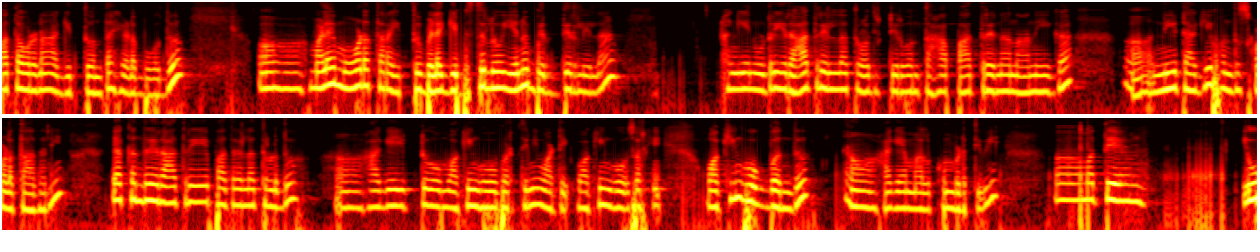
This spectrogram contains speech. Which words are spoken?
ವಾತಾವರಣ ಆಗಿತ್ತು ಅಂತ ಹೇಳಬಹುದು. ಮಳೆ ಮೋಡ ಥರ ಇತ್ತು, ಬೆಳಗ್ಗೆ ಬಿಸಿಲು ಏನೂ ಬಿದ್ದಿರಲಿಲ್ಲ. ಹಾಗೆ ನೋಡ್ರಿ, ರಾತ್ರಿ ಎಲ್ಲ ತೊಳೆದಿಟ್ಟಿರುವಂತಹ ಪಾತ್ರೆನ ನಾನೀಗ ನೀಟಾಗಿ ಹೊಂದಿಸ್ಕೊಳ್ತಾ ಇದ್ದೀನಿ. ಯಾಕಂದರೆ ರಾತ್ರಿ ಪಾತ್ರೆ ಎಲ್ಲ ತೊಳೆದು ಹಾಗೆ ಇಟ್ಟು ವಾಕಿಂಗ್ ಹೋಗಿ ಬರ್ತೀನಿ. ವಾಟಿ, ವಾಕಿಂಗ್ ಹೋಗಿ ಸಾರಿ, ವಾಕಿಂಗ್ ಹೋಗಿ ಬಂದು ಹಾಗೆ ಮಲ್ಕೊಂಬಿಡ್ತೀವಿ ಮತ್ತು ಇವು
